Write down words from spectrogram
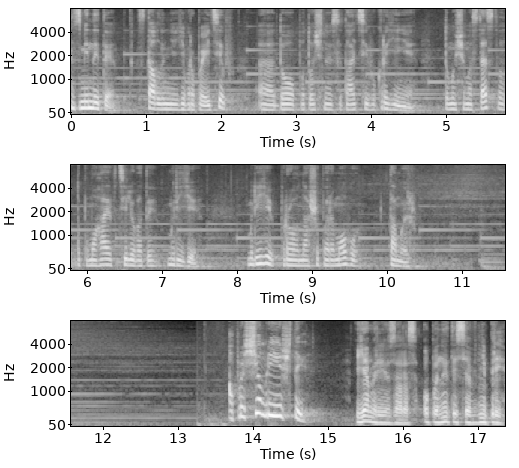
змінити ставлення європейців е, до поточної ситуації в Україні, тому що мистецтво допомагає втілювати мрії, мрії про нашу перемогу та мир. А про що мрієш ти? Я мрію зараз опинитися в Дніпрі.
